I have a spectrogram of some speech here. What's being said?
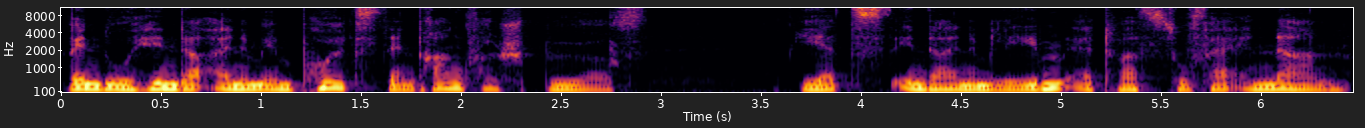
Wenn du hinter einem Impuls den Drang verspürst, jetzt in deinem Leben etwas zu verändern,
